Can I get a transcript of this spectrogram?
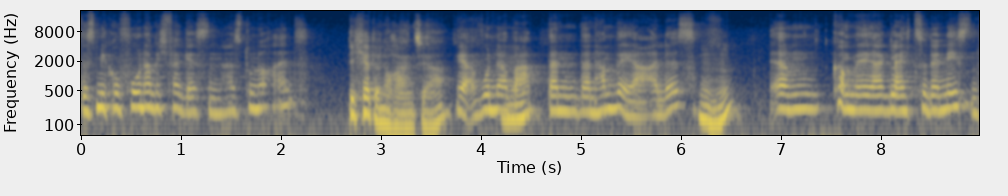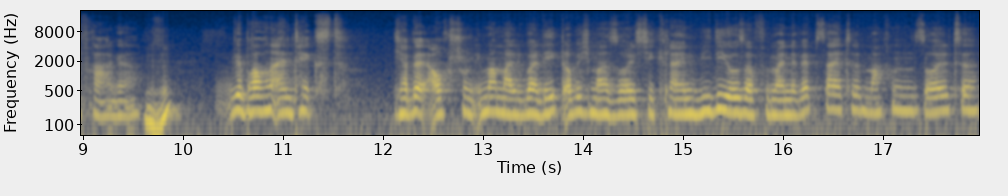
das Mikrofon habe ich vergessen. Hast du noch eins? Ich hätte noch eins, ja. Ja, wunderbar. Mhm. Dann, dann haben wir ja alles. Mhm. Ähm, kommen wir ja gleich zu der nächsten Frage. Mhm. Wir brauchen einen Text. Ich habe ja auch schon immer mal überlegt, ob ich mal solche kleinen Videos auch für meine Webseite machen sollte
